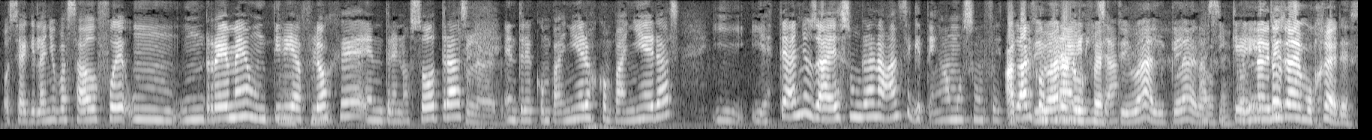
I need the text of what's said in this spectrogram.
O sea que el año pasado fue un, un reme, un y afloje entre nosotras, Claro. entre compañeros, compañeras, y, y este año ya es un gran avance que tengamos un festival con una activaron un grilla. festival claro Así con que una grilla de mujeres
